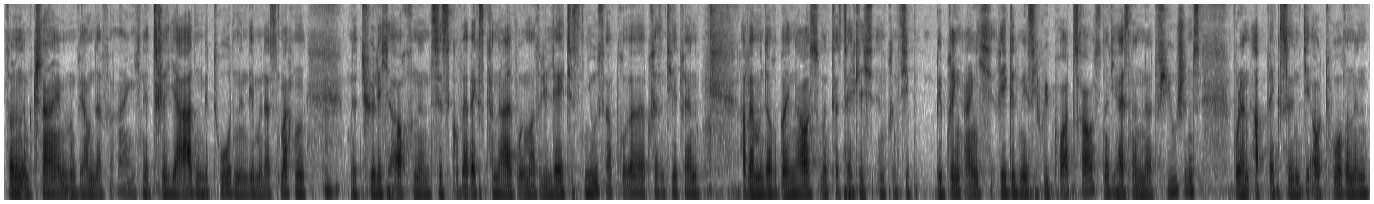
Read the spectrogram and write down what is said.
sondern im Kleinen. Und wir haben dafür eigentlich eine Trilliarden Methoden, in denen wir das machen. Mhm. Natürlich auch einen Cisco WebEx-Kanal, wo immer so die latest News äh, präsentiert werden. Aber wir haben darüber hinaus tatsächlich im Prinzip, wir bringen eigentlich regelmäßig Reports raus, ne, die heißen dann Nerd Fusions, wo dann abwechselnd die Autorinnen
